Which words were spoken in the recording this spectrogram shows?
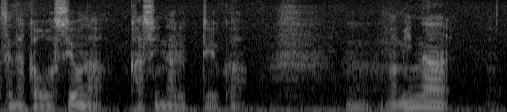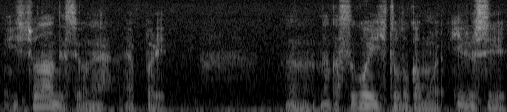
背中を押すような歌詞になるっていうか、うんまあ、みんな一緒なんですよねやっぱり、うん、なんかすごい人とかもいるし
